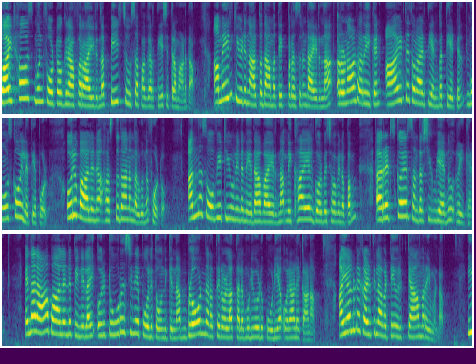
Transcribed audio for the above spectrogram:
വൈറ്റ് ഹൗസ് മുൻ ഫോട്ടോഗ്രാഫർ ആയിരുന്ന പീറ്റ് സൂസ പകർത്തിയ ചിത്രമാണിത്. അമേരിക്കയുടെ നാൽപ്പതാമത്തെ പ്രസിഡന്റ് ആയിരുന്ന റൊണാൾഡ് റീഗൻ ആയിരത്തി തൊള്ളായിരത്തി എൺപത്തി എട്ടിൽ മോസ്കോയിലെത്തിയപ്പോൾ ഒരു ബാലന് ഹസ്തദാനം നൽകുന്ന ഫോട്ടോ. അന്ന് സോവിയറ്റ് യൂണിയന്റെ നേതാവായിരുന്ന മിഖായേൽ ഗോർബച്ചോവിനൊപ്പം റെഡ് സ്ക്വയർ സന്ദർശിക്കുകയായിരുന്നു റീഗൻ. എന്നാൽ ആ ബാലന് പിന്നിലായി ഒരു ടൂറിസ്റ്റിനെ പോലെ തോന്നിക്കുന്ന ബ്ലോൺ നിറത്തിലുള്ള തലമുടിയോട് കൂടിയ ഒരാളെ കാണാം. അയാളുടെ കഴുത്തിലാവട്ടെ ഒരു ക്യാമറയുമുണ്ട് ഈ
